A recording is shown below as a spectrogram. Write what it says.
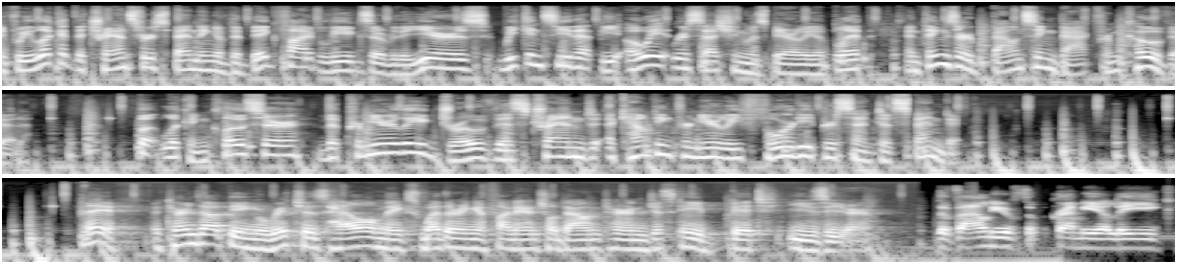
If we look at the transfer spending of the Big Five leagues over the years, we can see that the 08 recession was barely a blip and things are bouncing back from COVID. But looking closer, the Premier League drove this trend, accounting for nearly 40% of spending. Hey, it turns out being rich as hell makes weathering a financial downturn just a bit easier. The value of the Premier League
